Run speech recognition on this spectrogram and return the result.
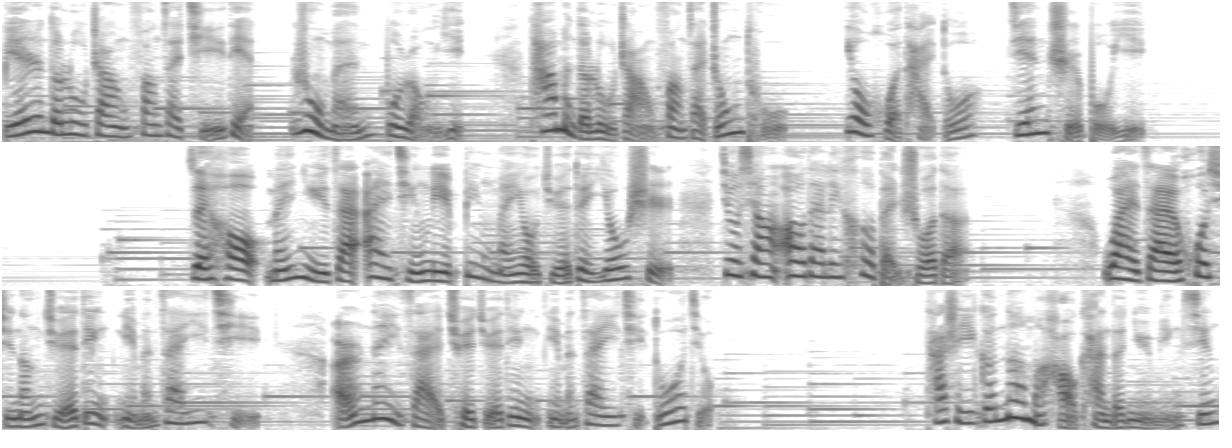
别人的路障放在起点，入门不容易；他们的路障放在中途，诱惑太多，坚持不易。最后，美女在爱情里并没有绝对优势，就像奥黛丽·赫本说的：“外在或许能决定你们在一起。”而内在却决定你们在一起多久。她是一个那么好看的女明星，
